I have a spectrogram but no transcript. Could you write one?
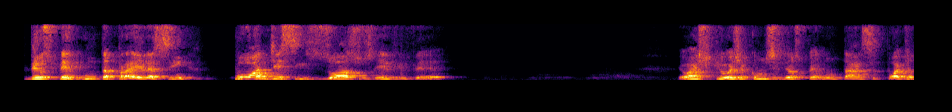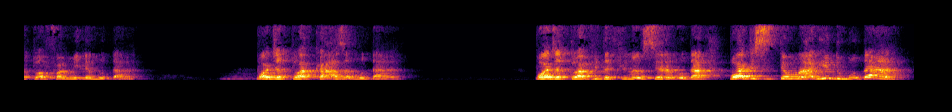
Deus pergunta para ele assim: pode esses ossos reviver? Eu acho que hoje é como se Deus perguntasse: pode a tua família mudar? Pode a tua casa mudar? Pode a tua vida financeira mudar? Pode esse teu marido mudar?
